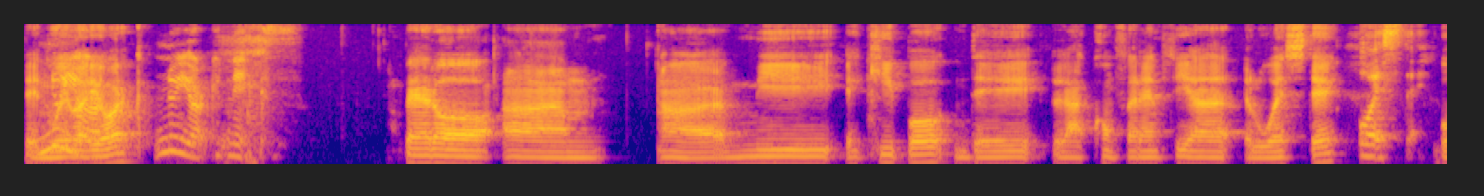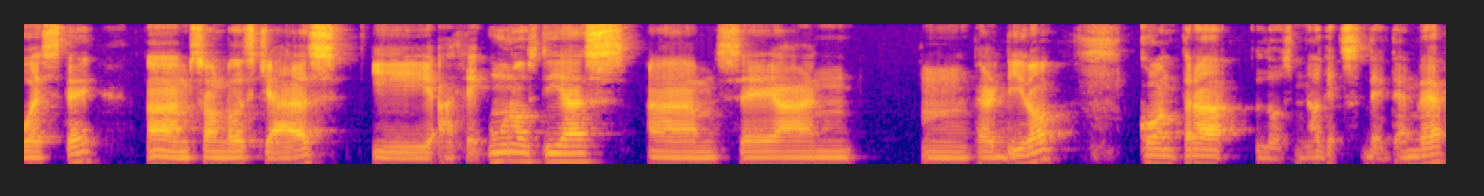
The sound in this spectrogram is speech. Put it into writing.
de New Nueva York, New York Knicks. Pero um, mi equipo de la conferencia del oeste Oeste. oeste um, son los Jazz y hace unos días um, se han mm, perdido contra los Nuggets de Denver.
